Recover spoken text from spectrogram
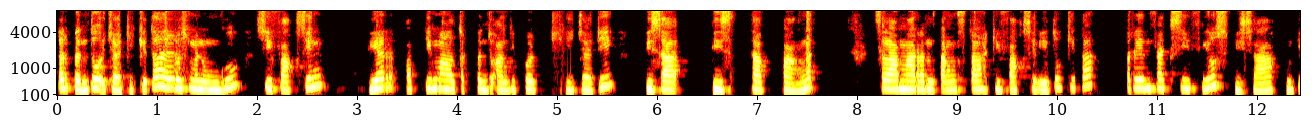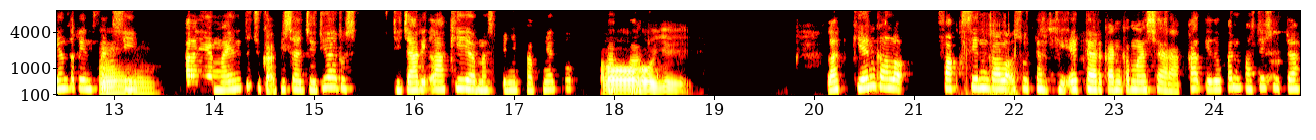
terbentuk. Jadi kita harus menunggu si vaksin biar optimal terbentuk antibodi. Jadi bisa bisa banget selama rentang setelah divaksin itu kita terinfeksi virus bisa, kemudian terinfeksi Hmm. hal yang lain itu juga bisa. Jadi harus dicari lagi ya mas penyebabnya tuh apa. Oh, iya. Lagian kalau vaksin kalau sudah diedarkan ke masyarakat itu kan pasti sudah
